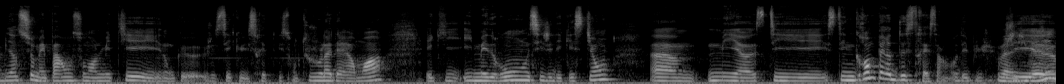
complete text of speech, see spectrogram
Bien sûr, mes parents sont dans le métier et donc je sais qu'ils ils sont toujours là derrière moi et qui m'aideront si j'ai des questions. Euh, mais euh, c'était une grande période de stress hein, au début. Bah, euh,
